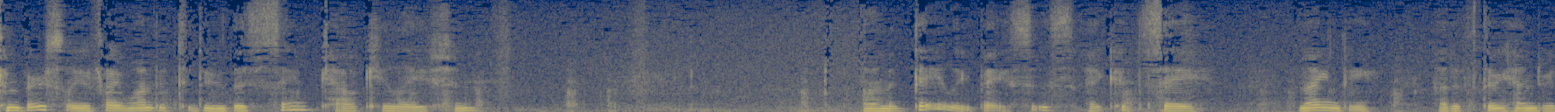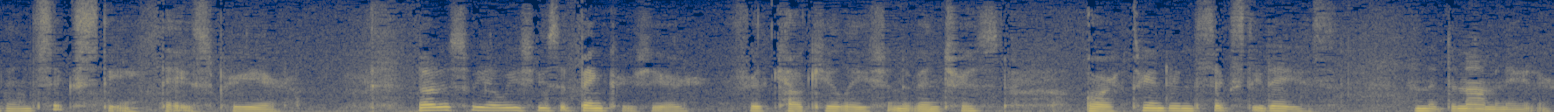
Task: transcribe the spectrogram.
Conversely, if I wanted to do the same calculation on a daily basis, I could say 90 out of 360 days per year. Notice we always use a banker's year for the calculation of interest, or 360 days in the denominator.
